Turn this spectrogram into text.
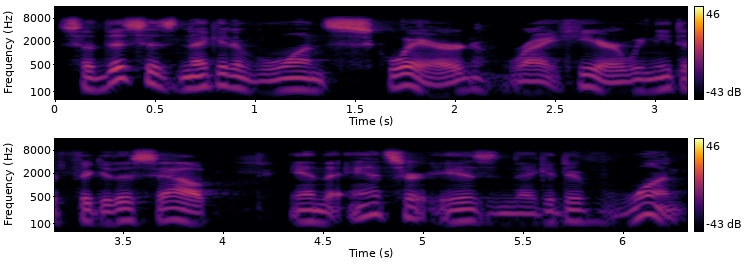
So this is negative 1 squared right here. We need to figure this out. And the answer is negative 1.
